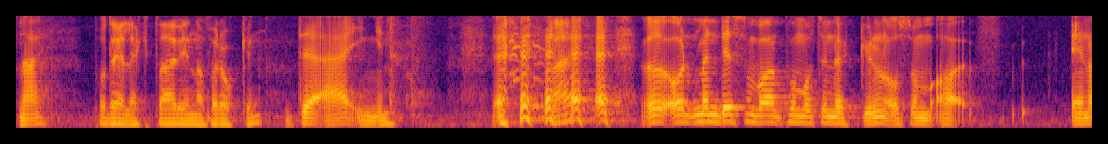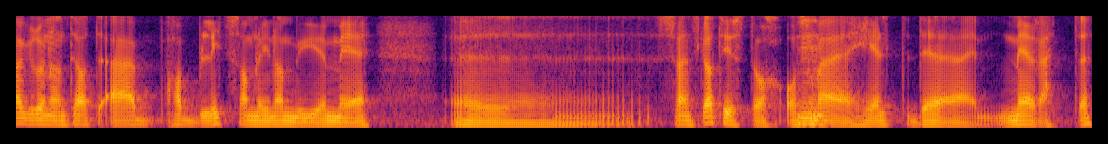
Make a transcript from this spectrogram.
på dialekt der innafor rocken. Det er ingen. Men det som var på en måte nøkkelen, og som en av grunnene til at jeg har blitt sammenligna mye med Uh, svenske artister, og som mm. er helt det med rette,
